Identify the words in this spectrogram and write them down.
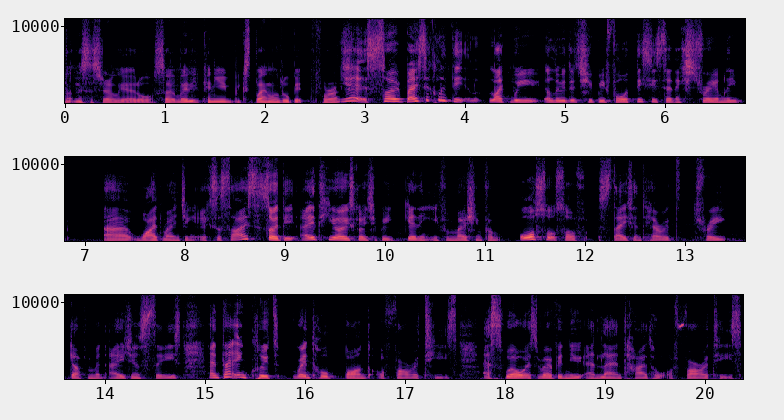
Not necessarily at all. So, Letty, can you explain a little bit for us? Yeah. So basically, the, like we alluded to before, this is an extremely uh, wide-ranging exercise. So the ATO is going to be getting information from all sorts of state and territory government agencies, and that includes rental bond authorities as well as revenue and land title authorities.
